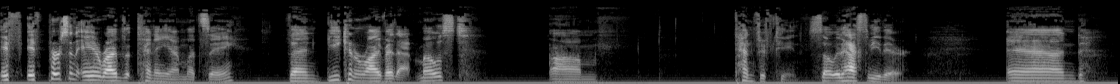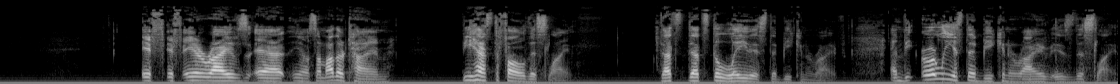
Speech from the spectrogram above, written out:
if if person A arrives at 10 a.m., let's say, then B can arrive at at most um, 10:15. So it has to be there. And if if A arrives at you know some other time, B has to follow this line. That's that's the latest that B can arrive. And the earliest that B can arrive is this line.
